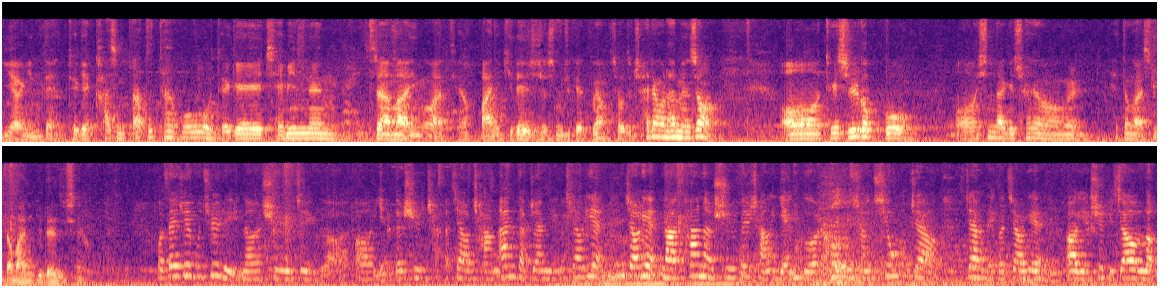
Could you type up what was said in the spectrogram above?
이야기인데 되게 가슴 따뜻하고 되게 재밌는 드라마인 것 같아요. 많이 기대해 주셨으면 좋겠고요. 저도 촬영을 하면서 어, 되게 즐겁고 어, 신나게 촬영을 했던 것 같습니다. 많이 기대해 주세요. 我在这部剧里呢是这个呃演的是长叫长安的这样的一个教练教练，那他呢是非常严格，然后非常凶这样这样的一个教练，呃也是比较冷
